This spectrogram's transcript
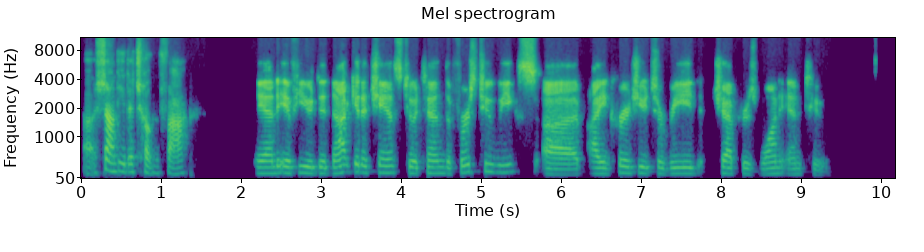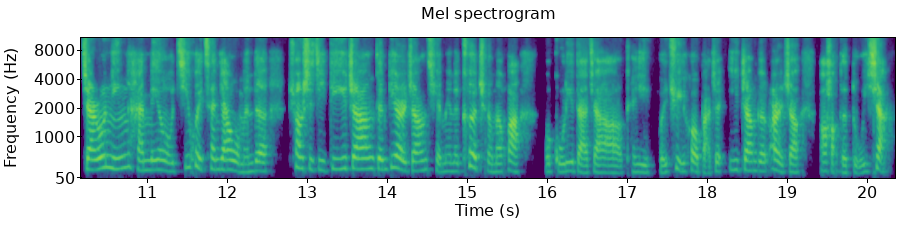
呃上帝的惩罚。 And if you did not get a chance to attend the first two weeks, uh, I encourage you to read chapters 1 and 2. 假如您还没有机会参加我们的创世纪第一章跟第二章前面的课程的话，我鼓励大家啊，可以回去以后把这一章跟二章好好的读一下。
